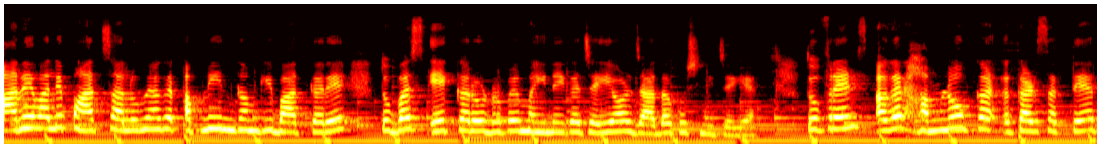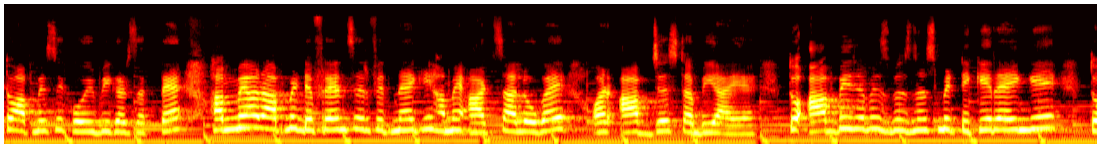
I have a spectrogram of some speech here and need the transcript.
आने वाले पाँच सालों में अगर अपनी इनकम की बात करें तो बस एक करोड़ रुपए महीने का चाहिए और ज़्यादा कुछ नहीं चाहिए। तो फ्रेंड्स अगर हम लोग कर, कर सकते हैं तो आप में से कोई भी कर सकता है। हम में और आप में डिफरेंस सिर्फ़ इतना है कि हमें आठ साल हो गए और आप जस्ट अभी आए हैं। तो आप भी जब इस बिज़नेस में टिके रहेंगे तो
